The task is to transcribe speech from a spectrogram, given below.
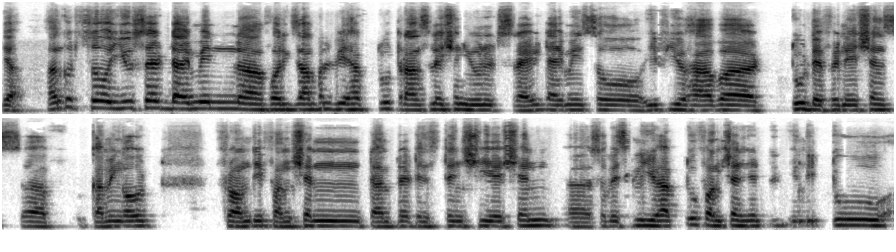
Yeah, Ankur, so you said, I mean, uh, for example, we have two translation units, right? I mean, so if you have uh, two definitions uh, coming out from the function template instantiation. Uh, so basically you have two functions in, the two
